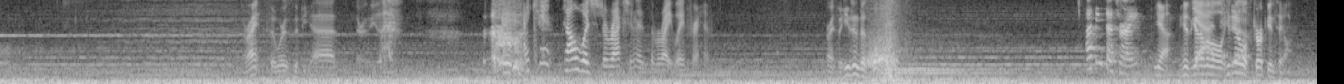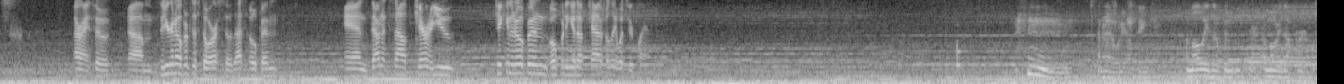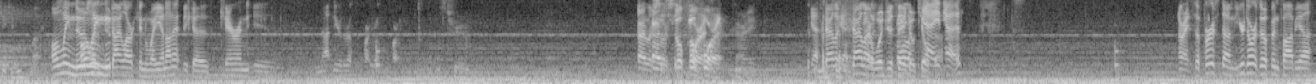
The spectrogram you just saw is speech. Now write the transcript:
All right. So where's Zippy at? There he is. I can't tell which direction is the right way for him. All right. So he's invisible. I think that's right. Yeah, he's got Yeah, a little. He's got a little scorpion tail. All right, so um, so you're gonna open up this door, so that's open. And down at south, Karen, are you kicking it open, opening it up casually? What's your plan? Hmm. I don't know. What do y'all think? I'm always open for. I'm always up for kicking. But Only Noodle Only and Noo- Skylar can weigh in on it because Karen is not near the rest of the party. that's true. Skylar says, go for, it. All right. Yeah, Skylar, Skylar would just say go kill yeah, stuff. he does. All right, so first, um, your door's open, Fabia.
